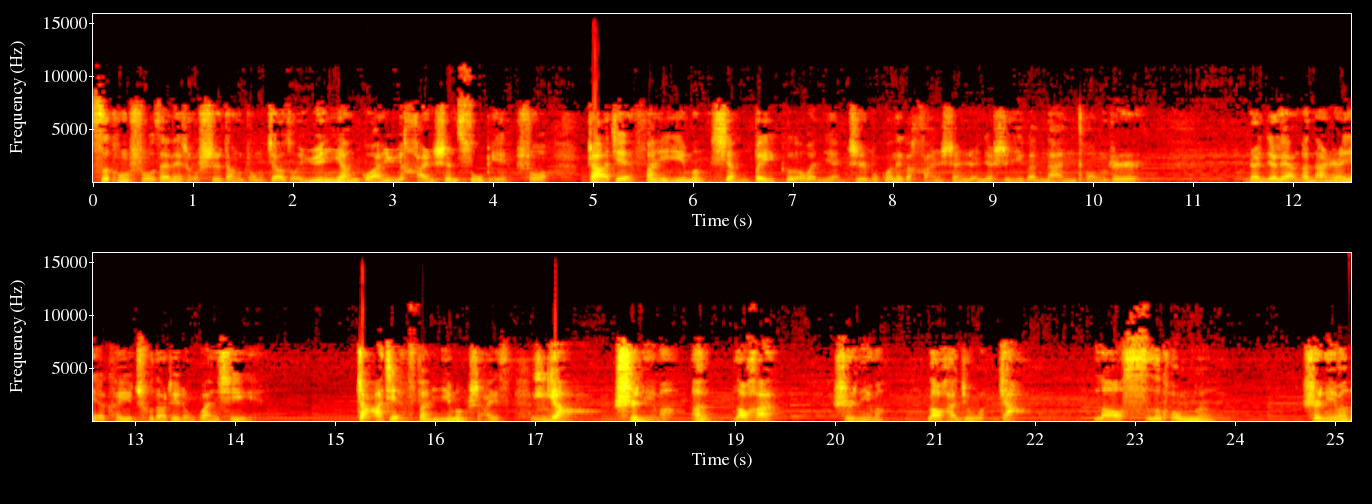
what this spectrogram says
司空曙在那首诗当中叫做《云阳馆与寒山宿别》，说乍见翻疑梦，相悲各问年。只不过那个寒山人家是一个男同志，人家两个男人也可以处到这种关系。乍见翻疑梦啥意思？哎呀，是你吗？啊，老韩，是你吗？老韩就问：“呀，老司空啊，是你吗？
